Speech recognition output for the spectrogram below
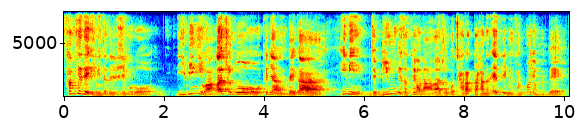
3세대 이민자들 이런 식으로 이민이 와가지고 그냥 내가 이미 이제 미국에서 태어나가지고 자랐다 하는 애들이면 상관이 없는데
